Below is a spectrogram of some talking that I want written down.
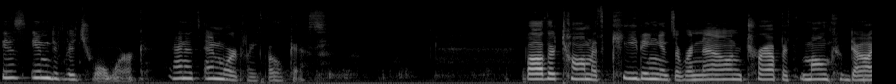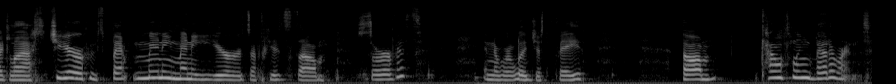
is individual work and it's inwardly focused. Father Thomas Keating is a renowned Trappist monk who died last year, who spent many, many years of his um, service in the religious faith um, counseling veterans.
